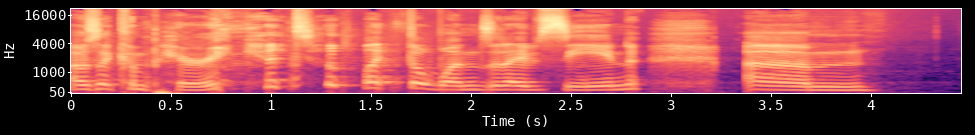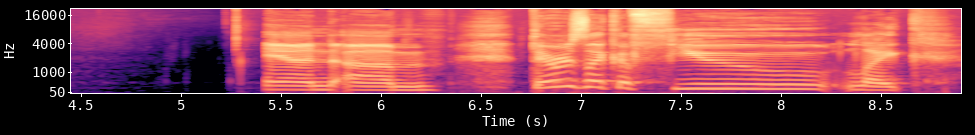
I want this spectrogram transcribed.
I was like comparing it to like the ones that I've seen. Um and um there was like a few like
